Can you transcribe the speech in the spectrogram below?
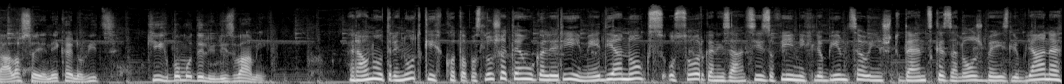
Zbralo se je nekaj novic, ki jih bomo delili z vami. Ravno v trenutkih, ko to poslušate v galeriji Media Nox v soorganizaciji Zofijnih ljubimcev in študentske založbe iz Ljubljane,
